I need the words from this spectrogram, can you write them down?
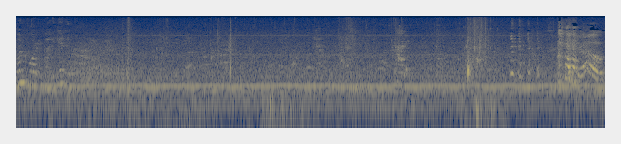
One more, you gotta get it. Got it. Go.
